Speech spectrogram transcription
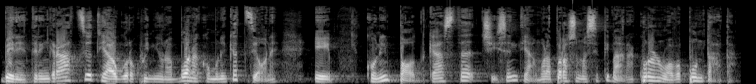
Bene, ti ringrazio, ti auguro quindi una buona comunicazione e con il podcast ci sentiamo la prossima settimana con una nuova puntata.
